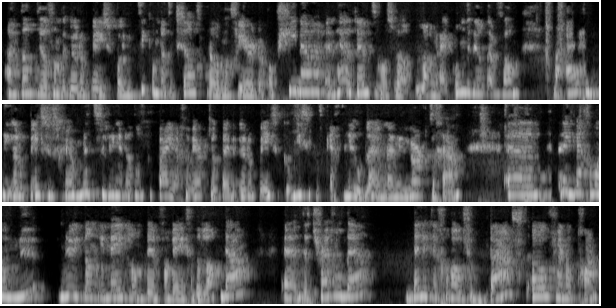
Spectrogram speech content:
aan dat deel van de Europese politiek, omdat ik zelf promoveerde op China. En hè, was wel een belangrijk onderdeel daarvan. Maar eigenlijk die Europese schermutselingen, dat ik een paar jaar gewerkt heb bij de Europese Commissie, was ik echt heel blij om naar New York te gaan. Um, en ik ben gewoon nu, nu ik dan in Nederland ben vanwege de lockdown, uh, de travel ban, ben ik er gewoon verbaasd over en ook gewoon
